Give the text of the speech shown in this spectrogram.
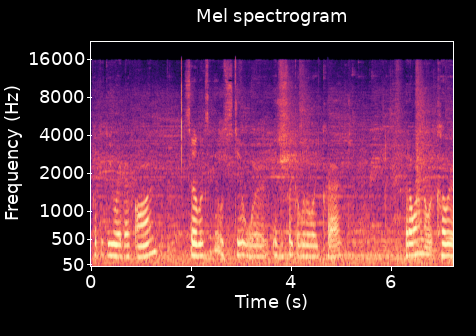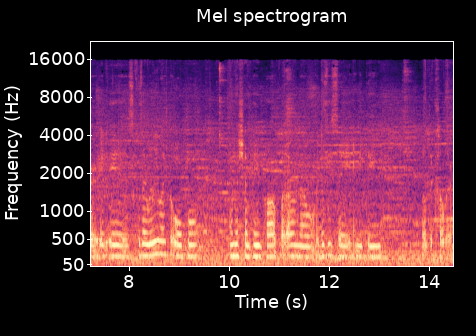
Put the thing right back on. So it looks like it would still work. It's just like a little like cracked. But I want to know what color it is because I really like the opal and the champagne pop, but I don't know. It doesn't say anything about the color.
